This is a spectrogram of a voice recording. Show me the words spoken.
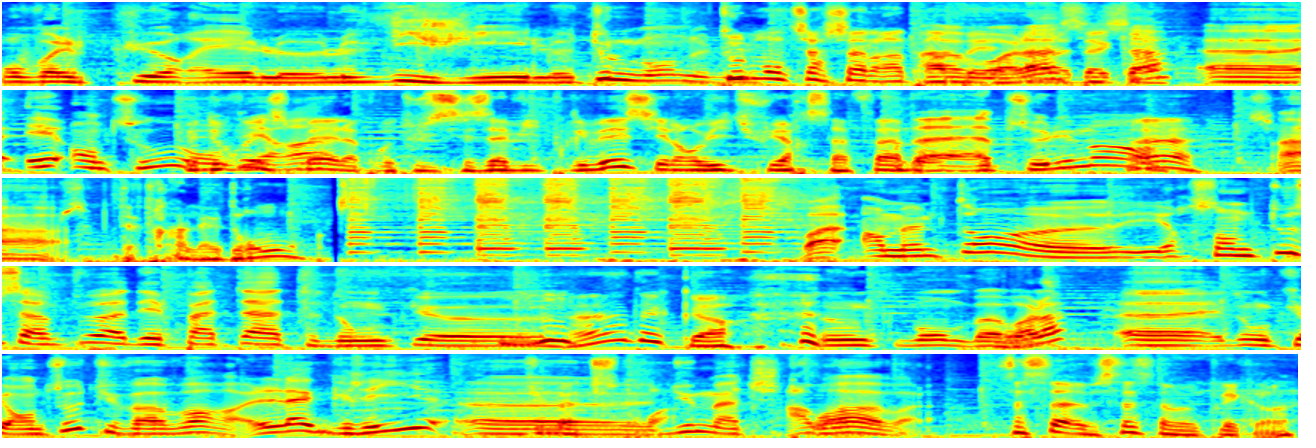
on voit le curé, le, le vigile, tout le monde. Tout le monde cherche à le Ah rattraper. voilà, Ah, c'est ça. d'accord. Euh, et en dessous, Mais on de quoi il se verra. mêle après tout C'est sa vie privée s'il a envie de fuir sa femme. Bah absolument. Ah, c'est, Ah. c'est peut-être un ladron. Bah, en même temps, euh, ils ressemblent tous un peu à des patates, donc euh, Ah, d'accord. donc bon bah voilà. Euh, donc en dessous, tu vas avoir la grille euh, Du match 3. du match Ah 3, voilà. Ça, ça, ça, ça me plaît quand même.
